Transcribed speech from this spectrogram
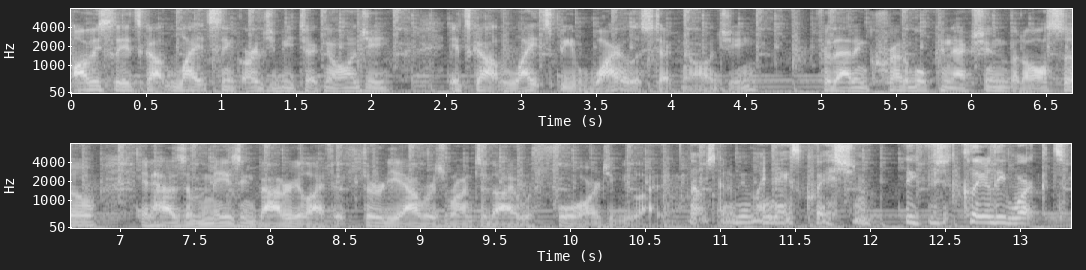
Obviously, it's got LightSync RGB technology. It's got Lightspeed wireless technology for that incredible connection, but also it has amazing battery life at 30 hours run to die with full RGB lighting. that was going to be my next question. You've clearly worked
